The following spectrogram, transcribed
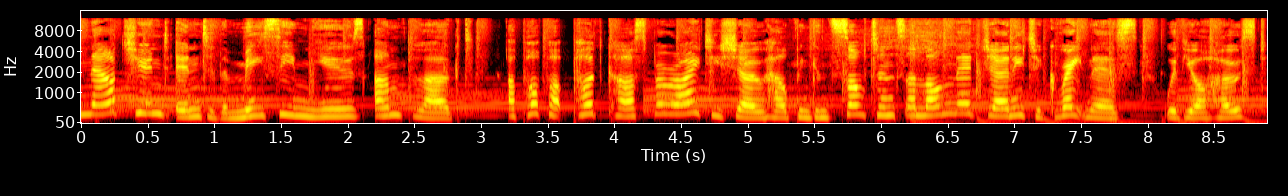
are now tuned in to the MECE Muse Unplugged, a pop up podcast variety show helping consultants along their journey to greatness with your host,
